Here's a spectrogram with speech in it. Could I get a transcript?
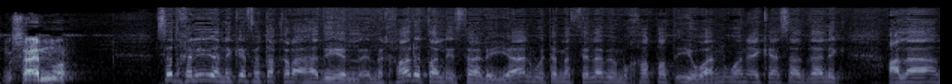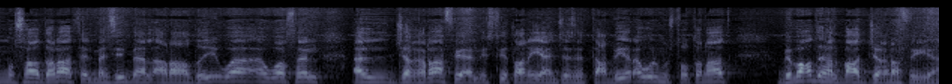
مساء النور. أستاذ خليل يعني كيف تقرأ هذه الخارطة الإسرائيلية المتمثلة بمخطط إيوان وانعكاسات ذلك على مصادرات المزيد من الأراضي ووصل الجغرافيا الاستيطانية إنجاز التعبير أو المستوطنات ببعضها البعض جغرافيا؟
